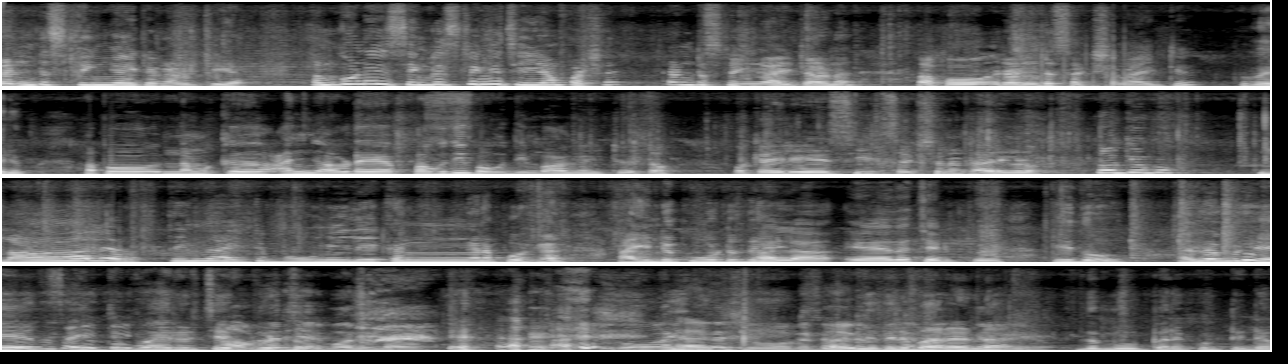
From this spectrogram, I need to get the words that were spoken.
രണ്ട് സ്ട്രിങ് ആയിട്ട് കണക്ട് ചെയ്യാം. നമുക്ക് വേണമെങ്കിൽ സിംഗിൾ സ്ട്രിങ് ചെയ്യാം പക്ഷേ രണ്ട് സ്ട്രിങ് ആയിട്ടാണ്. അപ്പോൾ രണ്ട് സെക്ഷൻ ആയിട്ട് വരും. അപ്പോൾ നമുക്ക് അഞ്ച് അവിടെ പകുതി പകുതിയും ഭാഗമായിട്ട് കേട്ടോ. ഓക്കെ അതിൽ എ സി സെക്ഷനും കാര്യങ്ങളും. നോക്കി നോക്കൂ. നാല് എർത്തിങ് ആയിട്ട് ഭൂമിയിലേക്ക് അങ്ങനെ പോയിക്കാണ്. അതിന്റെ കൂട്ടത്തിൽ അല്ല ഏതാ ചെരുപ്പ്? ഇതോ? അത് നമുക്ക് ഏത് സൈറ്റിൽ പോയാലും ഒരു ചെരുപ്പ് ഇതിൽ ഇതിൽ പറയണ്ട. ഇത് മൂപ്പരെ കുട്ടിന്റെ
